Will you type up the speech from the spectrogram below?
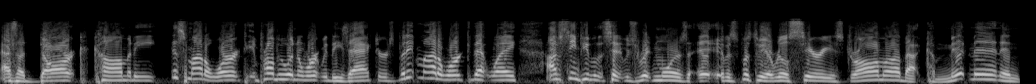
as a dark comedy. This might have worked. It probably wouldn't have worked with these actors, but it might have worked that way. I've seen people that said it was written more as it was supposed to be a real serious drama about commitment and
